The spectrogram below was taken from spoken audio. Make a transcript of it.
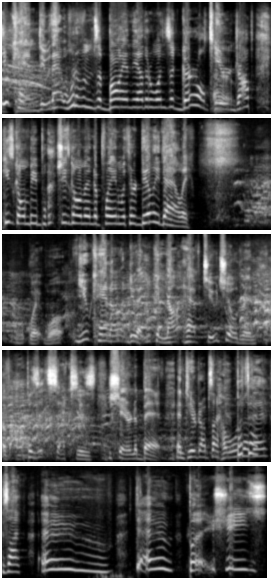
you can't do that. One of them's a boy and the other one's a girl. Uh. Teardrop. He's gonna be. She's gonna end up playing with her dilly dally. Wait, what? You cannot do that. You cannot have two children of opposite sexes sharing a bed. And Teardrop's like, How old but are the- they? He's like, oh, oh, but she's,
